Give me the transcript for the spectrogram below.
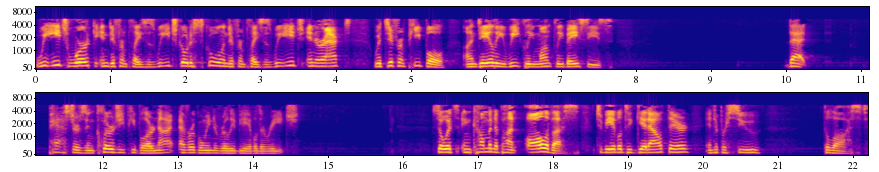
We each work in different places. We each go to school in different places. We each interact with different people on daily, weekly, monthly bases that pastors and clergy people are not ever going to really be able to reach. So it's incumbent upon all of us to be able to get out there and to pursue the lost.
